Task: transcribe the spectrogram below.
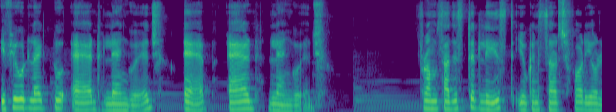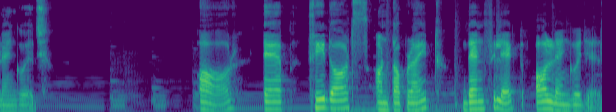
If you would like to add language, tap Add Language. From suggested list, you can search for your language. Or Tap three dots on top right, then select all languages.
